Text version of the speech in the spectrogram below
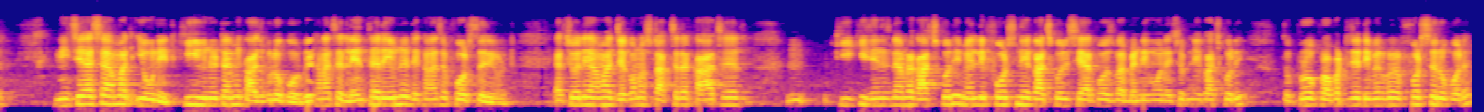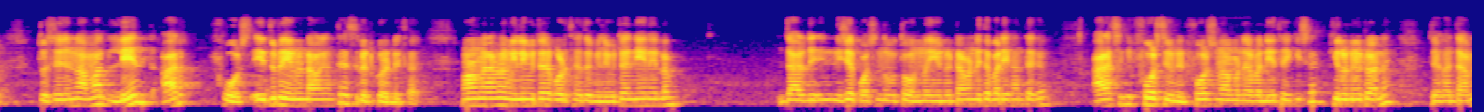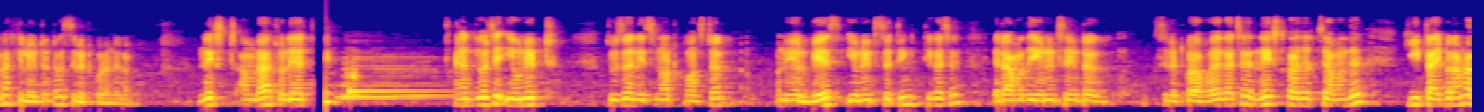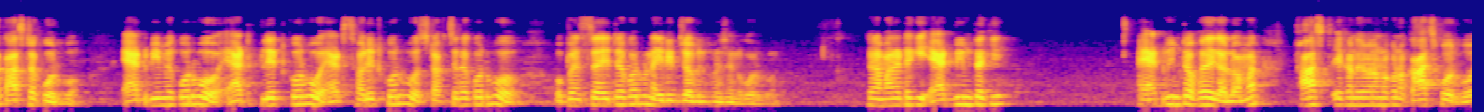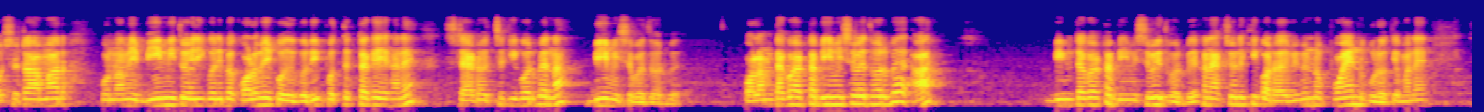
নিচে আছে আমার ইউনিট কি ইউনিটে আমি কাজগুলো করব? এখানে আছে লেন্থের ইউনিট এখানে আছে ফোর্সের ইউনিট অ্যাকচুয়ালি আমার যে কোনো স্ট্রাকচারের কাজের কি কি জিনিস নিয়ে আমরা কাজ করি? মেনলি ফোর্স নিয়ে কাজ করি শেয়ার ফোর্স বা বেন্ডিং মোমেন্ট এসব নিয়ে কাজ করি। তো পুরো প্রপার্টিটা ডিপেন্ড করে ফোর্সের উপরে। তো সেই জন্য আমার লেন্থ আর ফোর্স এই দুটো ইউনিট এখান থেকে সিলেক্ট করে নিতে হয়। নর্মালি আমরা মিলিমিটার করতে হয় তো মিলিমিটার নিয়ে নিলাম। যার নিজের পছন্দ মতো অন্য ইউনিট আমরা নিতে পারি এখান থেকে। আর আছে কি ফোর্স ইউনিট ফোর্স নর্মালি আমরা নিয়ে থাকি কিসে? কিলো নিউটনে তো এখান থেকে আমরা কিলো নিউটনটা সিলেক্ট করে নিলাম। নেক্সট আমরা চলে যাচ্ছি। এখন কি বলছে? Unit chosen is not constant on your base unit setting ঠিক আছে? এটা আমাদের ইউনিট সেটিংটা সিলেক্ট করা হয়ে গেছে। নেক্সট কাজ হচ্ছে আমাদের কি টাইপের আমরা কাজটা করব। অ্যাড বিমে করব অ্যাড প্লেট করব অ্যাড সলিড করব স্ট্রাকচারে করব ওপেন স্টাইলটা করব না এডিট জব ইনফরমেশন করব? মানেটা কি অ্যাড বিমটা কি? অ্যাড বিমটা হয়ে গেল আমার। ফার্স্ট এখানে যখন আমরা কোনো কাজ করব, সেটা আমার কোনো আমি বিমই তৈরি করি বা কলমই তৈরি করি, প্রত্যেকটাকে এখানে স্ট্যাট হচ্ছে কি করবে না? বিম হিসেবে ধরবে। কলামটাকেও একটা বিম হিসেবে ধরবে আর বিমটাকেও একটা বিম হিসেবেই ধরবে। এখানে অ্যাকচুয়ালি কি করা হয়? বিভিন্ন পয়েন্টগুলোকে মানে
